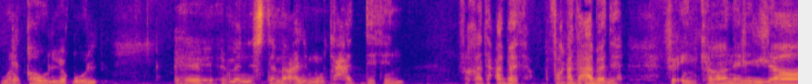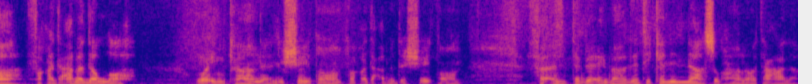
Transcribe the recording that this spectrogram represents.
والقول يقول آه، من استمع لمتحدث فقد عبد فقد عبده. فإن كان لله فقد عبد الله وإن كان للشيطان فقد عبد الشيطان. فأنت بعبادتك لله سبحانه وتعالى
